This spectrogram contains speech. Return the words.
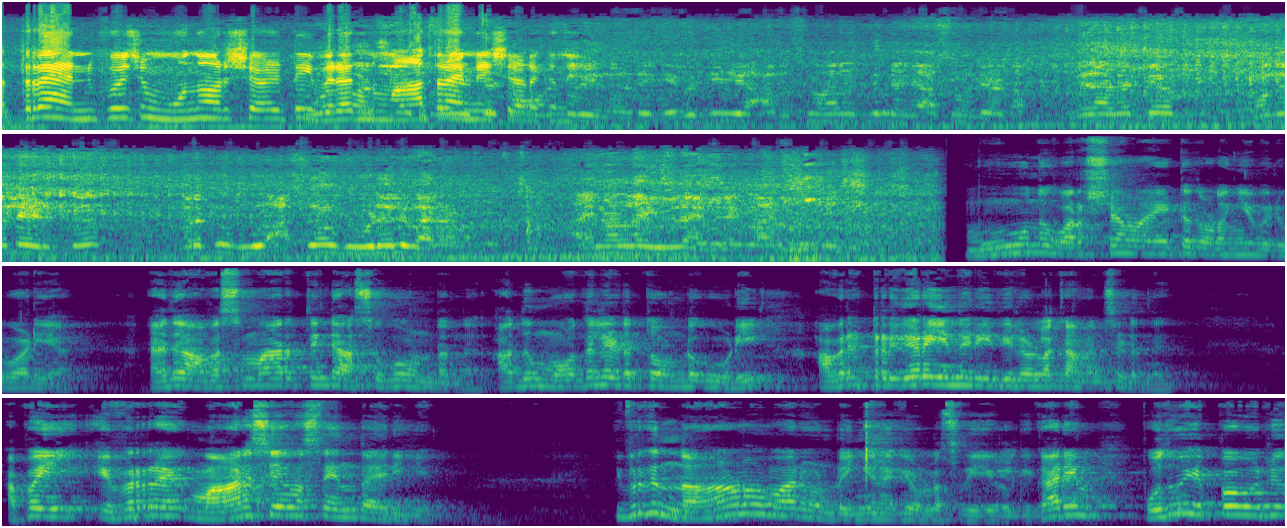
അത്ര അനുഭവിച്ച് മൂന്ന് വർഷമായിട്ട് ഇവരെ മാത്രം അന്വേഷിച്ച് നടക്കുന്നേ ഇവർക്ക് ഈ അപസ്മാരത്തിന്റെ ഒക്കെ അസുഖം കേട്ടോ. ഇവരതൊക്കെ മുതലെടുത്ത് ഇവർക്ക് അസുഖം കൂടുതൽ വരണം. അതിനുള്ള ഇല്ല ഇവരെ മൂന്ന് വർഷമായിട്ട് തുടങ്ങിയ പരിപാടിയാണ് അതായത് അവസ്മാരത്തിന്റെ അസുഖം ഉണ്ടെന്ന്. അത് മുതലെടുത്തോണ്ട് കൂടി അവരെ ട്രിഗർ ചെയ്യുന്ന രീതിയിലുള്ള കമന്റ്സ് ഇടുന്നത്. അപ്പൊ ഈ ഇവരുടെ മാനസികാവസ്ഥ എന്തായിരിക്കും? ഇവർക്ക് നാണോ മാനോ ഉണ്ട് ഇങ്ങനെയൊക്കെയുള്ള സ്ത്രീകൾക്ക്? കാര്യം പൊതുവെ ഇപ്പോൾ ഒരു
